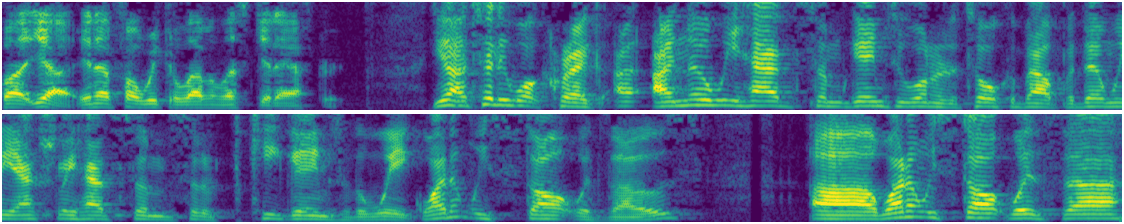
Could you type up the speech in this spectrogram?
but yeah, NFL Week 11. Let's get after it. Yeah, I tell you what, Craig. I, I, know we had some games we wanted to talk about, but then we actually had some sort of key games of the week. Why don't we start with those? Uh, why don't we start with? Uh,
